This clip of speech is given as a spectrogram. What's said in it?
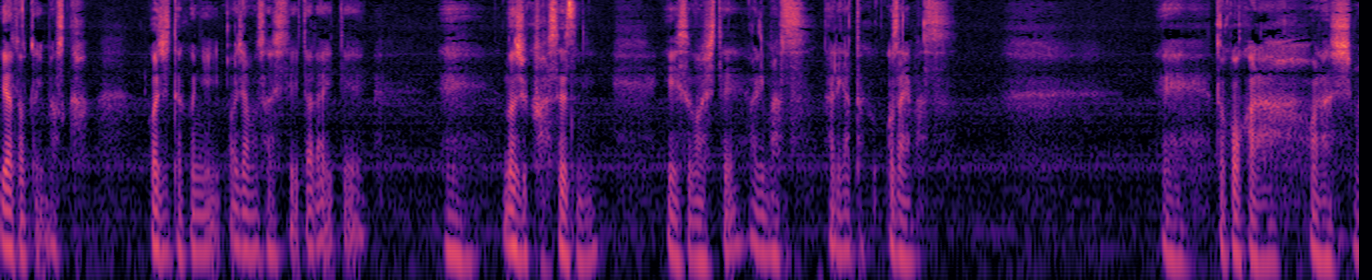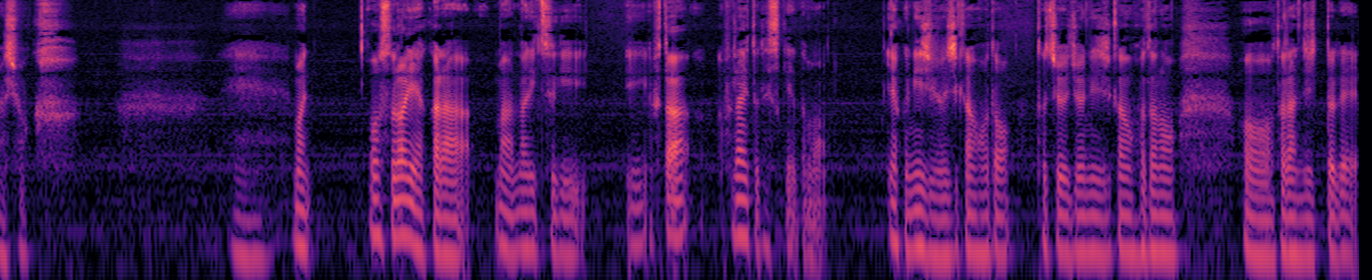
宿といいますかご自宅にお邪魔させていただいて、えー、野宿はせずに過ごしております。ありがとうございます。えーどこからお話ししましょうか。えー、まあ、オーストラリアから、まあ、乗り継ぎ、2フライトですけれども、約24時間ほど、途中12時間ほどのトランジットで、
